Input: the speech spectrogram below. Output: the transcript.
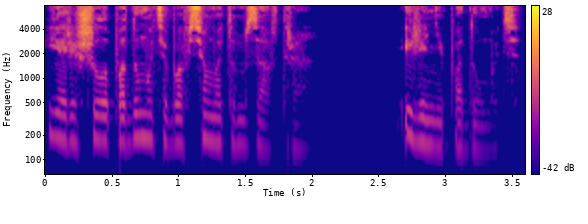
Я решила подумать обо всем этом завтра. Или не подумать.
